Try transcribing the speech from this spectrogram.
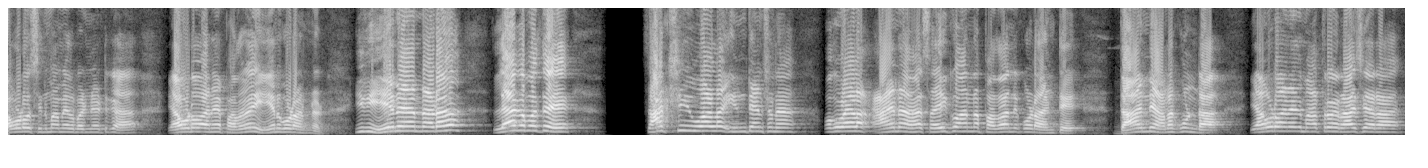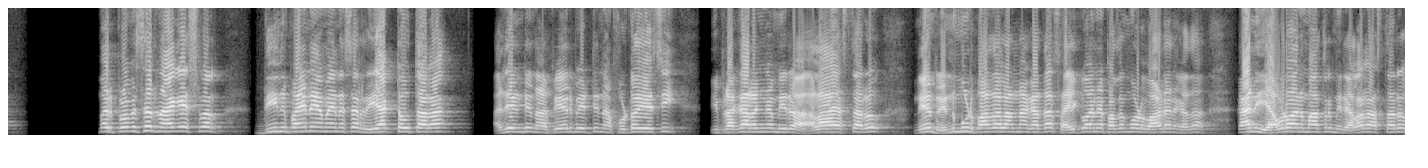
ఎవడో సినిమా మీద పడినట్టుగా ఎవడో అనే పదమే ఈయన కూడా అంటున్నాడు. ఇది ఈయనే అన్నాడా? లేకపోతే సాక్షి వాళ్ళ ఇంటెన్షన్? ఒకవేళ ఆయన సైకో అన్న పదాన్ని కూడా అంటే దాన్ని అనకుండా ఎవడో అనేది మాత్రమే రాశారా? మరి ప్రొఫెసర్ నాగేశ్వర్ దీనిపైన ఏమైనా సరే రియాక్ట్ అవుతారా? అదేంటి నా పేరు పెట్టి నా ఫోటో వేసి ఈ ప్రకారంగా మీరు అలా వేస్తారు? నేను రెండు మూడు పదాలు అన్నా కదా సైకో అనే పదం కూడా వాడాను కదా కానీ ఎవడో అని మాత్రం మీరు ఎలా రాస్తారు?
